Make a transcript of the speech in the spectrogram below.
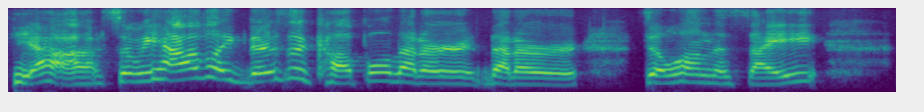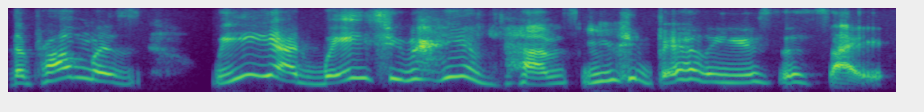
Yeah. So we have like there's a couple that are that are still on the site. The problem was we had way too many of them. So you could barely use the site.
